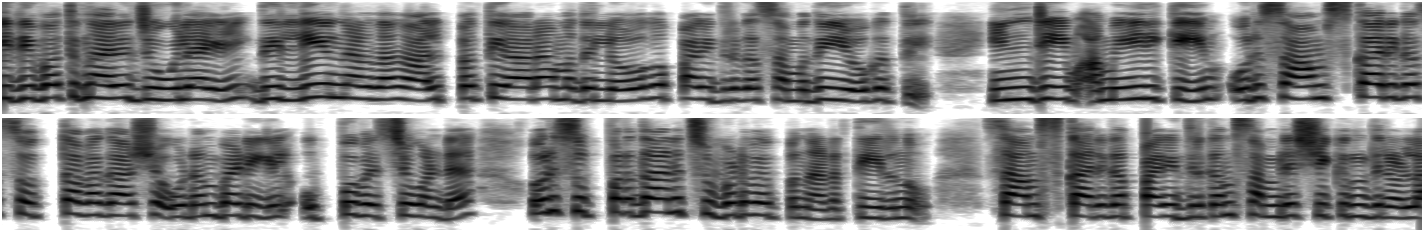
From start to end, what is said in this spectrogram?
ഇരുപത്തിനാല് ജൂലൈയിൽ ദില്ലിയിൽ നടന്ന നാൽപ്പത്തി ആറാമത് ലോക പൈതൃക സമിതി യോഗത്തിൽ ഇന്ത്യയും അമേരിക്കയും ഒരു സാംസ്കാരിക സ്വത്തവകാശ ഉടമ്പടിയിൽ ഒപ്പുവെച്ചുകൊണ്ട് ഒരു സുപ്രധാന ചുവടുവയ്പ് നടത്തിയിരുന്നു. സാംസ്കാരിക പൈതൃകം സംരക്ഷിക്കുന്നതിനുള്ള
